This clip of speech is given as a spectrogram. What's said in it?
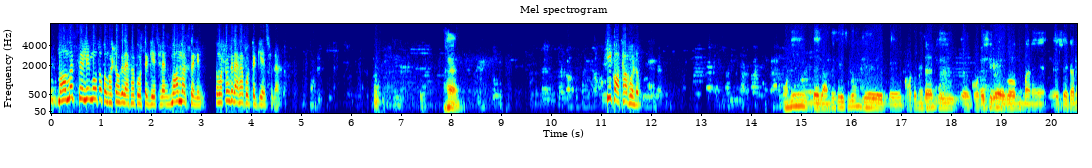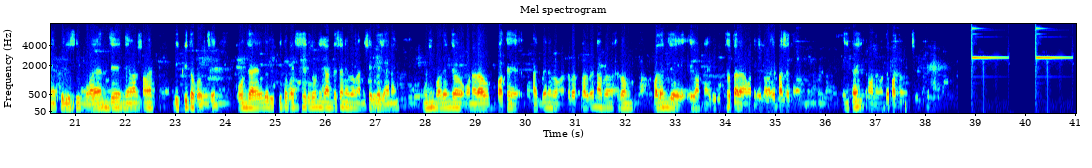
মোহাম্মদ সেলিমও তো তোমার সঙ্গে দেখা করতে গিয়েছিলেন। মোহাম্মদ সেলিম তোমার সঙ্গে দেখা করতে গিয়েছিলেন। হ্যাঁ। কি কথা হলো? উনি জানতে চেয়েছিলেন যে ঘটনাটা কি ঘটেছিল এবং মানে সেখানে পুলিশি বয়ান যে নেওয়ার সময় বিকৃত করছে কোন জায়গাগুলো বিকৃত করছে সেগুলো উনি জানতে চান এবং আমি সেগুলো জানাই। উনি বলেন যে ওনারাও পথে থাকবেন এবং আন্দোলন করবেন এবং- বলেন যে এই অন্যায়ের বিরুদ্ধে তারা আমাদের এই লড়াইয়ের পাশে থাকবে এইটাই আমাদের মধ্যে কথা হচ্ছে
